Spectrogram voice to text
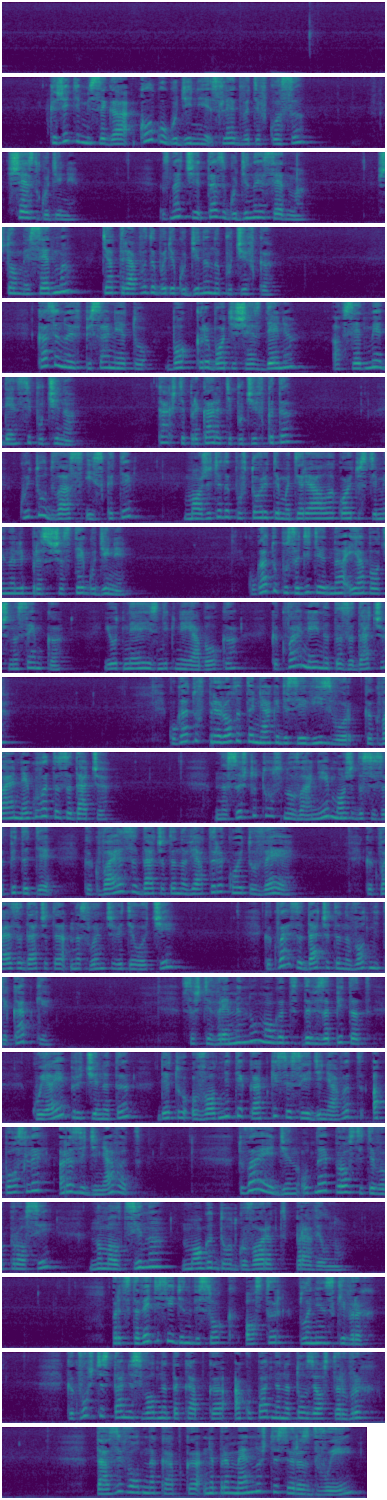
Кажете ми сега, колко години следвате в класа? Шест години. Значи тази година е седма. Щом е седма, тя трябва да бъде година на почивка. Казано е в писанието, Бог работи 6 деня, а в седмия ден си почина. Как ще прекарате почивката? Които от вас искате, можете да повторите материала, който сте минали през 6 години. Когато посадите една ябълчна семка и от нея изникне ябълка, каква е нейната задача? Когато в природата някъде се яви извор, каква е неговата задача? На същото основание може да се запитате, каква е задачата на вятъра, който вее? Каква е задачата на слънчевите лъчи? Каква е задачата на водните капки? Същевременно могат да ви запитат, коя е причината, дето водните капки се съединяват, а после разединяват. Това е един от най-простите въпроси, но малцина могат да отговорят правилно. Представете си един висок, остър планински връх. Какво ще стане с водната капка, ако падне на този остър връх? Тази водна капка непременно ще се раздвои,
